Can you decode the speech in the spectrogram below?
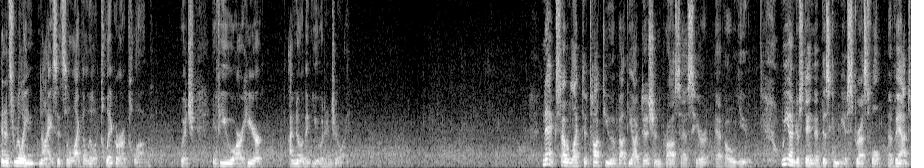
and it's really nice. It's a, like a little clique or a club, which if you are here, I know that you would enjoy. Next, I would like to talk to you about the audition process here at OU. We understand that this can be a stressful event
